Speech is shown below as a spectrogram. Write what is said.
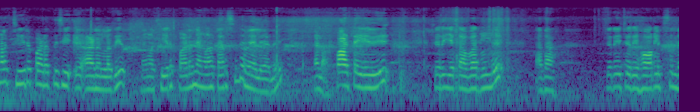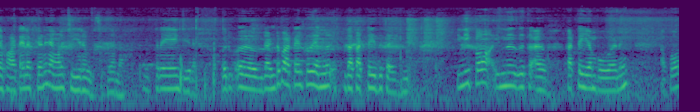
ഞങ്ങൾ ചീരപ്പാടത്ത് ആണുള്ളത്. ഞങ്ങൾ ചീരപ്പാടം ഞങ്ങളെ ടെറസിന്റെ മേലെയാണ്. കണ്ടോ? പാട്ടയിൽ ചെറിയ കവറിൽ അതാ ചെറിയ ചെറിയ ഹോർലിക്സിന്റെ പാട്ടയിലൊക്കെയാണ് ഞങ്ങൾ ചീര വിളിച്ചത് കണ്ടോ? ഇത്രയും ചീര. ഒരു രണ്ട് പാട്ടയിലത്ത് ഞങ്ങൾ ഇതാ കട്ട് ചെയ്ത് കഴിഞ്ഞു. ഇനിയിപ്പോൾ ഇന്ന് ഇത് കട്ട് ചെയ്യാൻ പോവുകയാണ് അപ്പോൾ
